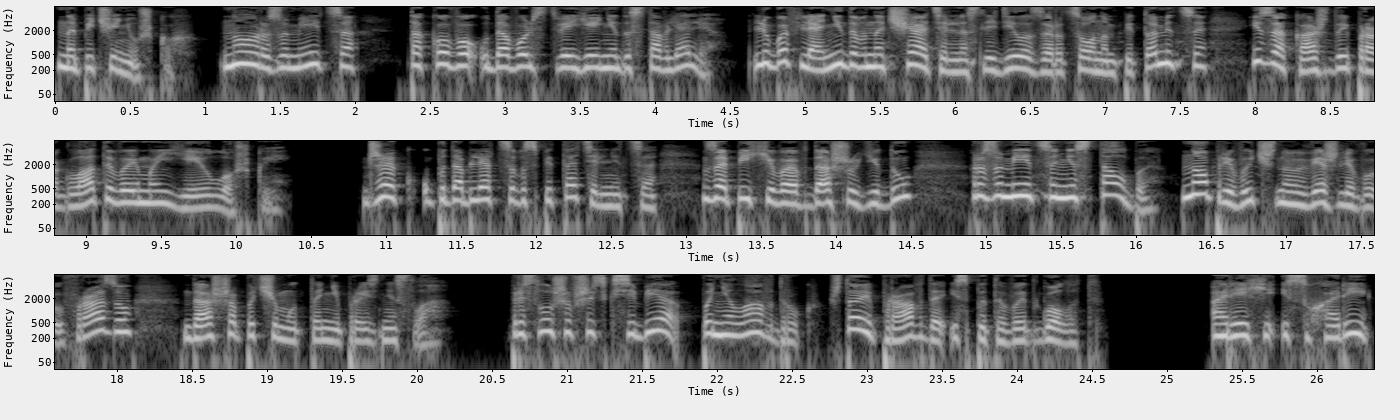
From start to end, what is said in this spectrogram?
на печенюшках. Но, разумеется, такого удовольствия ей не доставляли. Любовь Леонидовна тщательно следила за рационом питомицы и за каждой проглатываемой ею ложкой. Джек уподобляться воспитательнице, запихивая в Дашу еду, разумеется, не стал бы, но привычную вежливую фразу Даша почему-то не произнесла. Прислушавшись к себе, поняла вдруг, что и правда испытывает голод. Орехи и сухари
